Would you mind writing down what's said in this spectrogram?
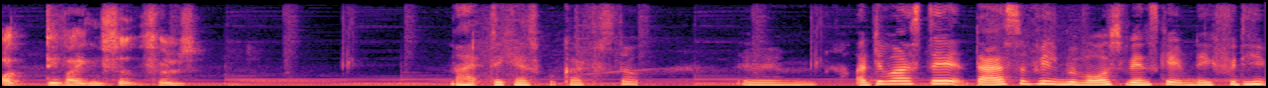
Og det var ikke en fed følelse. Nej, det kan jeg sgu godt forstå. Øhm, og det var også det, der er så vildt med vores venskab, ikke? fordi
